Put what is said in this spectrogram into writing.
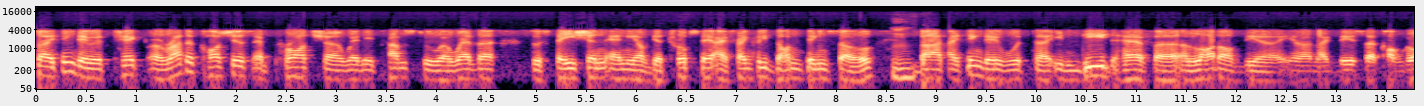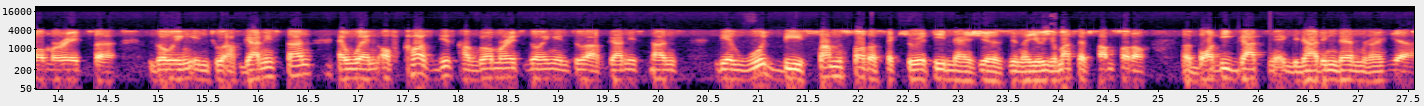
So I think they will take a rather cautious approach uh, when it comes to uh, whether to station any of their troops there. I frankly don't think so. Mm. But I think they would uh, indeed have uh, a lot of the, uh, you know, like these uh, conglomerates uh, going into Afghanistan. And when, of course, these conglomerates going into Afghanistan, there would be some sort of security measures. You know, you, you must have some sort of uh, a bodyguard guarding them, right? Yeah.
